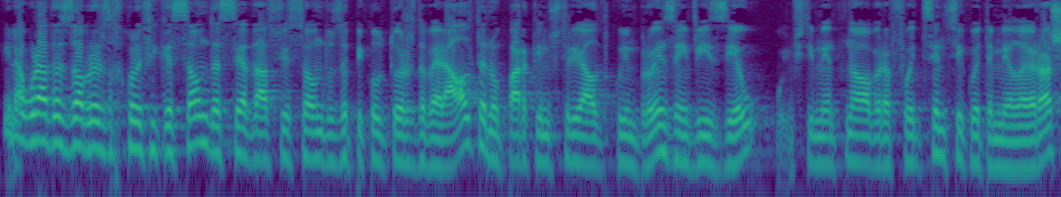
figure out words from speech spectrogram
Inauguradas obras de requalificação da sede da Associação dos Apicultores da Beira Alta, no Parque Industrial de Coimbrões, em Viseu. O investimento na obra foi de 150 mil euros.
